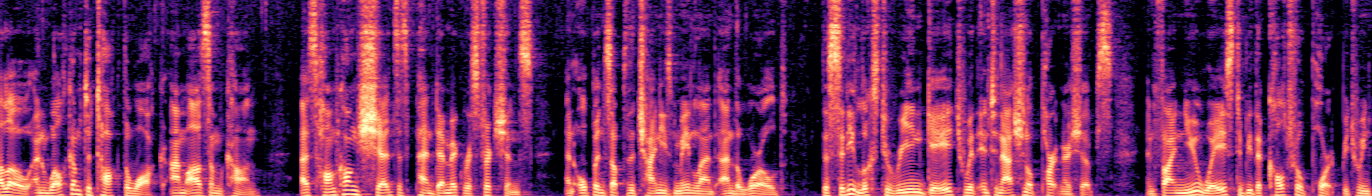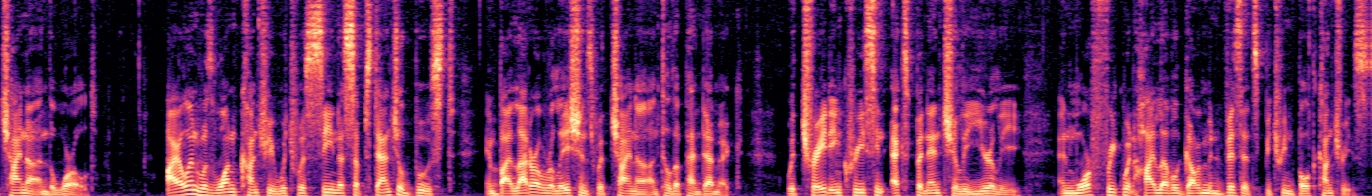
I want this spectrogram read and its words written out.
Hello, and welcome to Talk the Walk. I'm Azam Khan. As Hong Kong sheds its pandemic restrictions and opens up to the Chinese mainland and the world, the city looks to re engage with international partnerships and find new ways to be the cultural port between China and the world. Ireland was one country which was seen a substantial boost in bilateral relations with China until the pandemic, with trade increasing exponentially yearly and more frequent high level government visits between both countries.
